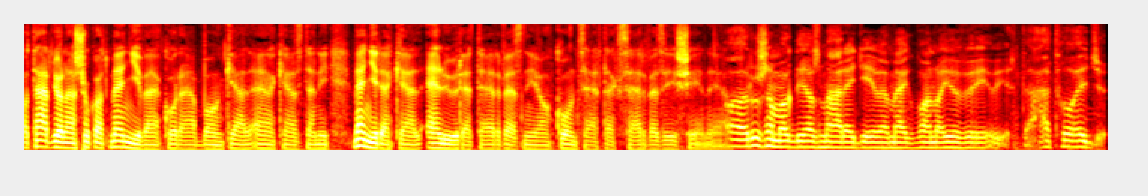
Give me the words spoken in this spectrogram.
a tárgyalásokat mennyivel korábban kell elkezdeni, mennyire kell előre tervezni a koncertek szervezésénél? A Ruzsa Magdi az már egy éve megvan a jövő évi. Tehát, hogy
